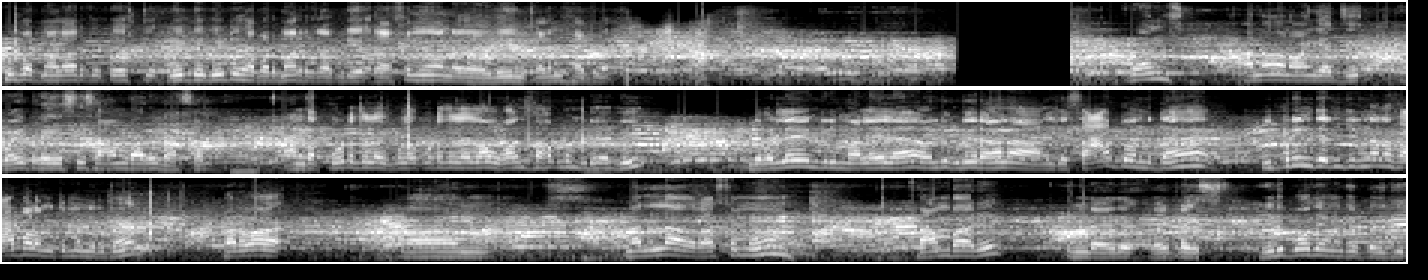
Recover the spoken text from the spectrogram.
சூப்பர் நல்லாயிருக்கு டேஸ்ட்டு வீட்டு வீட்டு சாப்பாடு மாதிரி இருக்குது அப்படியே. ரசமும் அந்த இதையும் கலந்து சாப்பிட. ஃப்ரெண்ட்ஸ் அன்னதானம் வாங்கியாச்சு. White rice sambar rasam. அந்த கூட்டத்தில் இவ்வளோ கூட்டத்திலலாம் எல்லாம் உட்காந்து சாப்பிட முடியாது. இந்த வெள்ளையங்கிரி மலையில் வந்து கொடுக்குறாங்க. நான் அங்கே சாப்பிட்டு வந்துட்டேன். இப்படின்னு தெரிஞ்சிருந்தால் நான் சாப்பாடை மிச்சம் பண்ணியிருப்பேன் பரவாயில்ல. நல்லா ரசமும் சாம்பார் இந்த இது ஒயிட் ரைஸ் இது போதும் எனக்கு இப்போதைக்கு.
